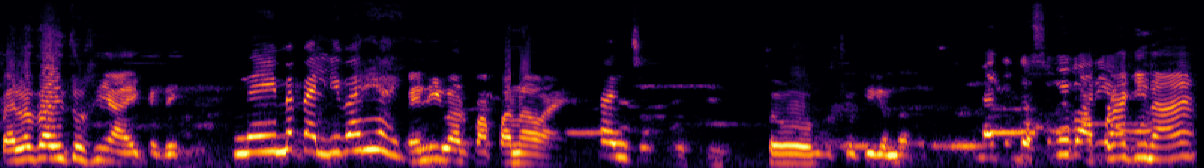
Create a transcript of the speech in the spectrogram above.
ਪਹਿਲਾਂ ਤਾਂ ਨਹੀਂ ਤੁਸੀਂ ਆਏ ਕਦੇ? ਨਹੀਂ ਮੈਂ ਪਹਿਲੀ ਵਾਰ ਹੀ ਆਈ। ਪਹਿਲੀ ਵਾਰ ਪਾਪਾ ਨਾਲ ਆਏ। ਹਾਂਜੀ। ਓਕੇ। ਸੋ ਸੋ ਕੀ ਕਹਿੰਦਾ? ਮੈਂ ਤਾਂ ਦਸਵੀਂ ਵਾਰੀ ਆਪਣਾ ਕੀ ਨਾਮ ਹੈ?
